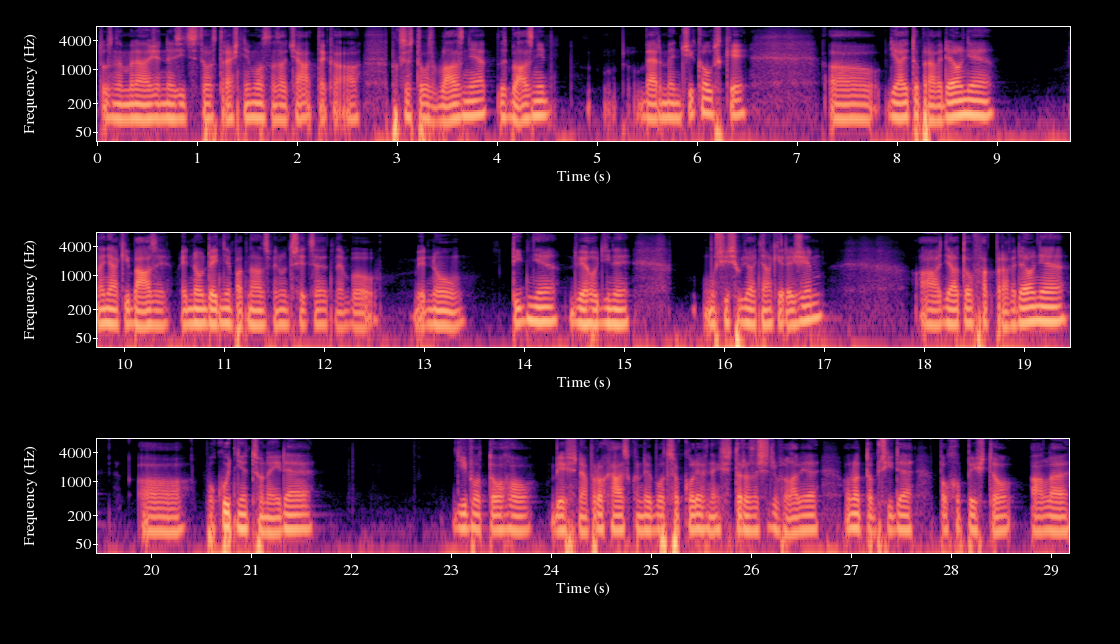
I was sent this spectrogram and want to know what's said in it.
to znamená, že nezít z toho strašně moc na začátek a pak se z toho zbláznit, zbláznit ber menší kousky, uh, dělej to pravidelně na nějaký bázi. Jednou denně 15 minut 30 nebo jednou týdně, dvě hodiny musíš si udělat nějaký režim a dělat to fakt pravidelně. Uh, pokud něco nejde, divo toho, běž na procházku nebo cokoliv, než si to rozešet v hlavě, ono to přijde, pochopíš to, ale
